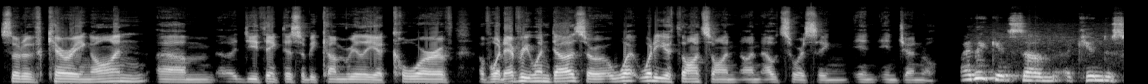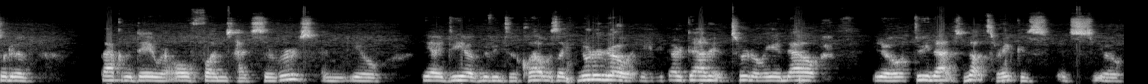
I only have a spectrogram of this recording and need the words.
Sort of carrying on? Um, uh, do you think this will become really a core of, of what everyone does, or what what are your thoughts on on outsourcing in in general? I think it's um, akin to sort of back in the day where all funds had servers, and you know the idea of moving to the cloud was like no no no, we got our data internally, and now you know doing that is nuts, right? Because it's you know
